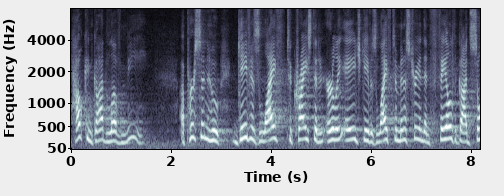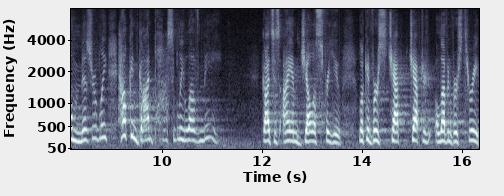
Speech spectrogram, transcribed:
How can God love me? A person who gave his life to Christ at an early age, gave his life to ministry, and then failed God so miserably. How can God possibly love me? God says, I am jealous for you. Look at verse chap, chapter 11, verse 3.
